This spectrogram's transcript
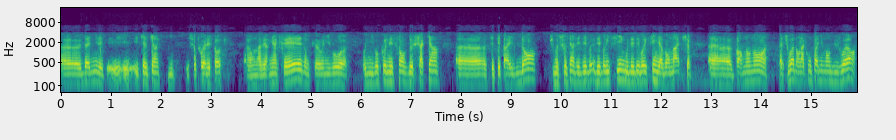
euh, Daniel est, quelqu'un qui, surtout à l'époque, on n'avait rien créé, donc au niveau au niveau connaissance de chacun, euh, c'était pas évident. Je me souviens des, des briefings ou des débriefings avant match. par moment, bah, tu vois, dans l'accompagnement du joueur,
